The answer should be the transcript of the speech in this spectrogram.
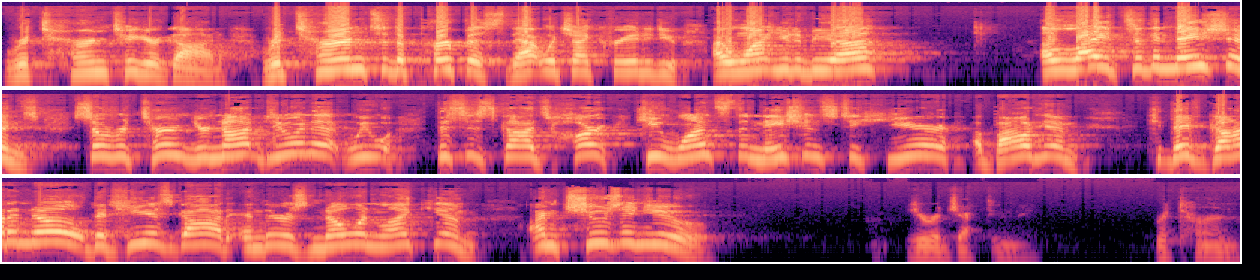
Return to your God. Return to the purpose, that which I created you. I want you to be a a light to the nations. So return. You're not doing it. We, this is God's heart. He wants the nations to hear about him. They've got to know that he is God and there is no one like him. I'm choosing you. You're rejecting me. Return.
